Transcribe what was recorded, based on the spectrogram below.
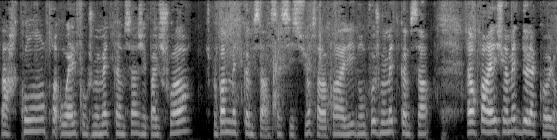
par contre, ouais, il faut que je me mette comme ça, j'ai pas le choix. Je peux pas me mettre comme ça, ça c'est sûr, ça va pas aller. Donc faut que je me mette comme ça. Alors pareil, je vais mettre de la colle,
